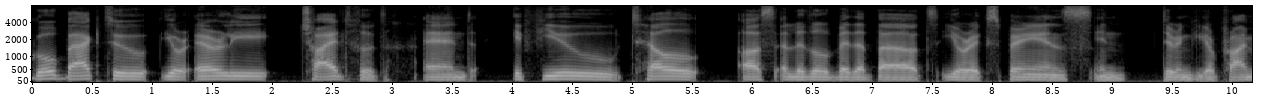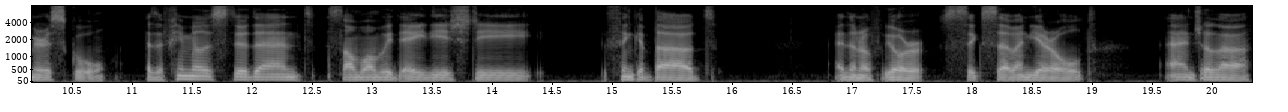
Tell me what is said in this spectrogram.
go back to your early childhood and if you tell us a little bit about your experience in during your primary school as a female student, someone with ADHD, think about I don't know if you're six, seven year old Angela,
